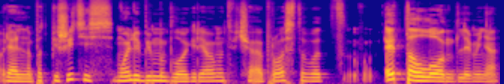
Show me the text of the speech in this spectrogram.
Реально, подпишитесь. Мой любимый блогер, я вам отвечаю. Просто вот эталон для меня.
